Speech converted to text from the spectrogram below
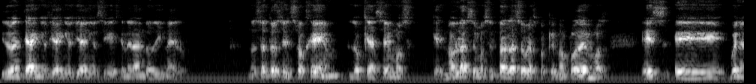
y durante años y años y años sigue generando dinero. Nosotros en SOGEM lo que hacemos, que no lo hacemos en todas las obras porque no podemos, es, eh, bueno,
